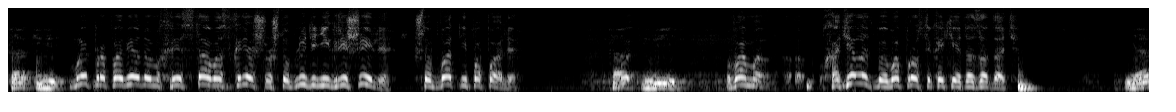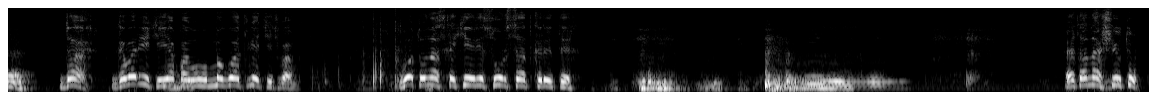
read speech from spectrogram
Так и есть. Мы проповедуем Христа воскресшего, чтобы люди не грешили, чтобы в ад не попали. Так и есть. Вам э, хотелось бы вопросы какие-то задать? Я? Да, говорите, я могу ответить вам. Вот у нас какие ресурсы открыты. Это наш YouTube.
